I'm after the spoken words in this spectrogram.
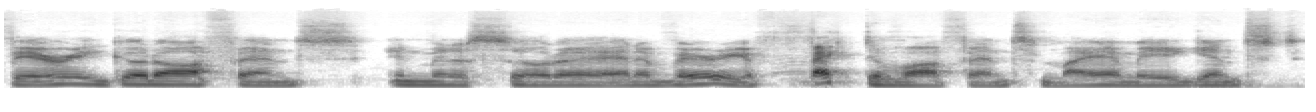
very good offense in Minnesota and a very effective offense in Miami against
